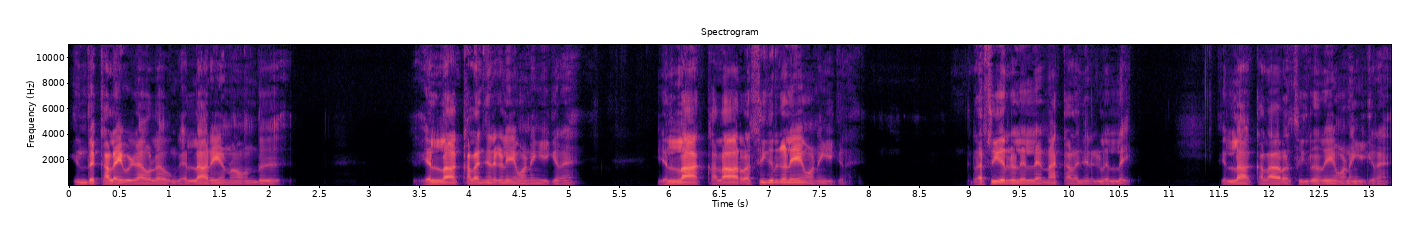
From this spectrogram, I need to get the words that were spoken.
இந்த கலை விழாவில் உங்கள் எல்லாரையும் நான் வந்து எல்லா கலைஞர்களையும் வணங்கிக்கிறேன். எல்லா கலா ரசிகர்களையும் வணங்கிக்கிறேன். ரசிகர்கள் இல்லைன்னா கலைஞர்கள் இல்லை. எல்லா கலா ரசிகர்களையும் வணங்கிக்கிறேன்.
